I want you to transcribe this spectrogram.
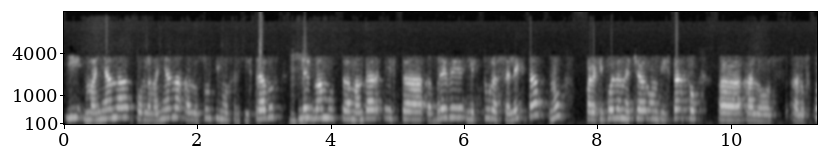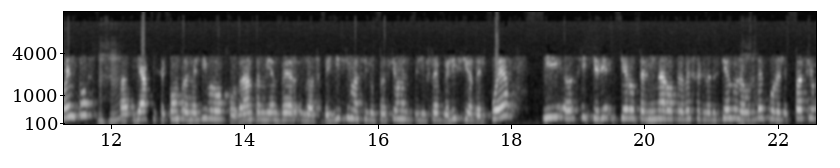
y mañana por la mañana a los últimos registrados uh -huh. les vamos a mandar esta breve lectura selecta, ¿no? Para que puedan echar un vistazo uh, a los a los cuentos. Uh -huh. uh, ya si se compran el libro podrán también ver las bellísimas ilustraciones de Josep Delicia del PUEA. Y sí, quiero, quiero terminar otra vez agradeciéndole a usted por el espacio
